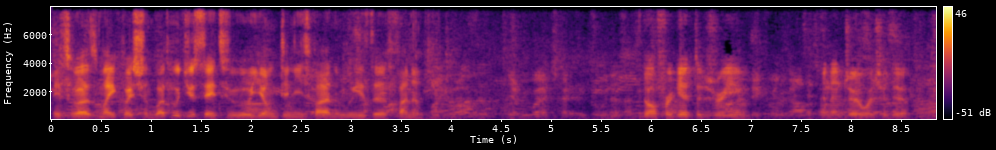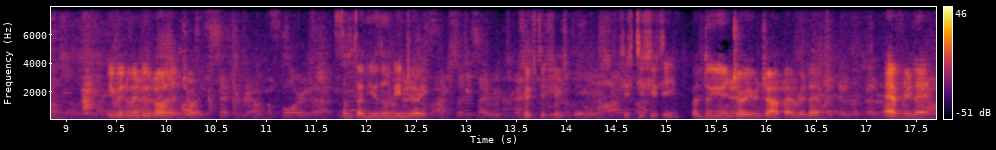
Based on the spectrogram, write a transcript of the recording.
It was my question. What would you say to a young tennis fan with a fan ampli? Don't forget to dream and enjoy what you do, even when you don't enjoy. Sometimes you don't enjoy. 50 50, 50-50? But do you enjoy your job every day? Every day?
